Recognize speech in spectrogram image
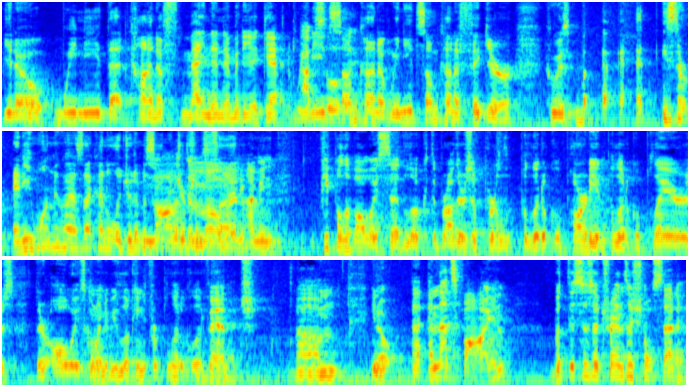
you know, we need that kind of magnanimity again. We Absolutely. need some kind of we need some kind of figure who is. But, uh, uh, is there anyone who has that kind of legitimacy Not in Egyptian at the society? moment. I mean. People have always said, look, the brothers are political party and political players. They're always going to be looking for political advantage. Um, you know, and that's fine. But this is a transitional setting,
